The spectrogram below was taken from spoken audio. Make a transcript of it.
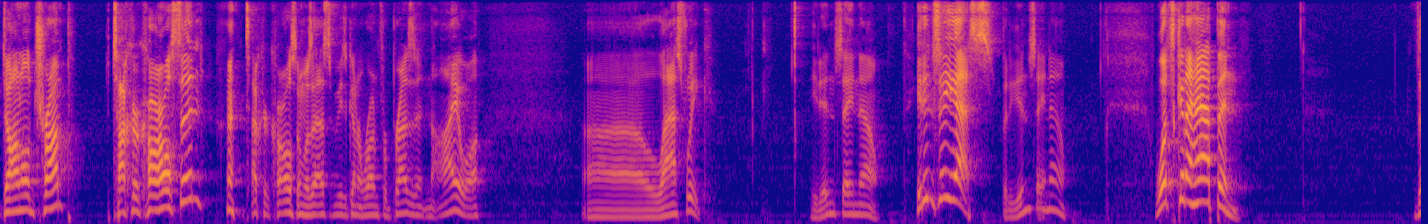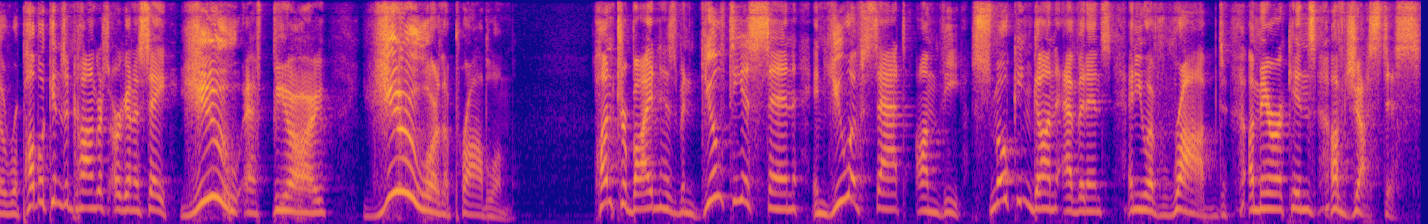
Donald Trump, Tucker Carlson. Tucker Carlson was asked if he's going to run for president in Iowa uh, last week. He didn't say no. He didn't say yes, but he didn't say no. What's going to happen? The Republicans in Congress are going to say, You, FBI, you are the problem. Hunter Biden has been guilty as sin, and you have sat on the smoking gun evidence and you have robbed Americans of justice.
